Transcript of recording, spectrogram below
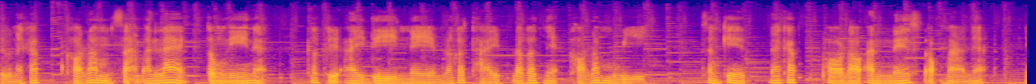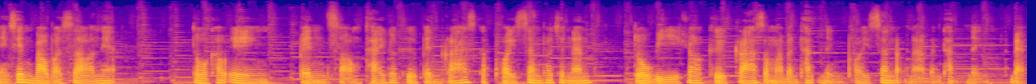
ดูนะครับ คอลัมน์ 3 อันแรกตรงนี้เนี่ย ก็คือ ID name แล้วก็ type แล้วก็เนี่ยคอลัมน์ v สังเกตนะครับ พอเรา unnest ออกมาเนี่ย อย่างเช่น b a l b a z a r เนี่ย ตัวเขาเองเป็น 2 type ก็คือเป็น grass กับ poison เพราะฉะนั้น ตัว v ก็คือ glass ออกมาบรรทัดหนึ่1 poison ออกมาบรรทัดหนึ่งแบบ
